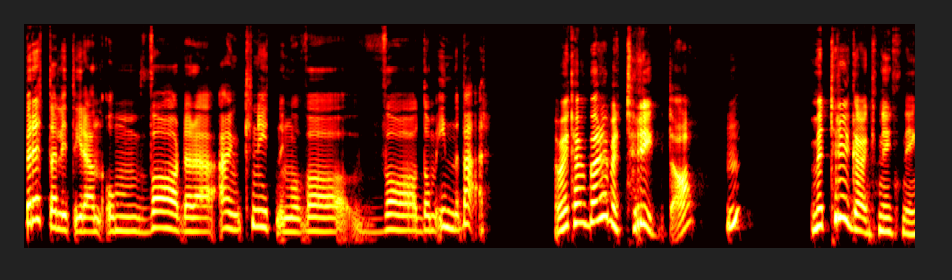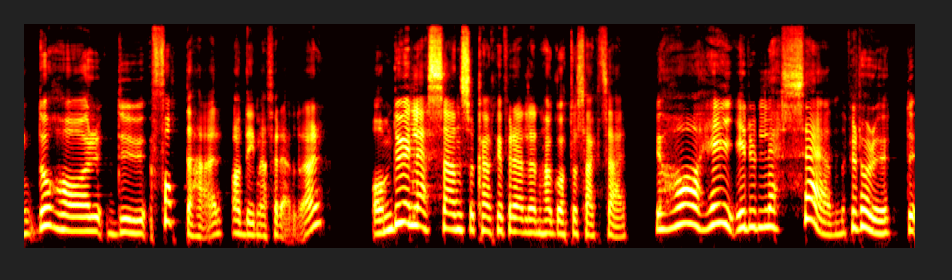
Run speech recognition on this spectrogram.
berätta lite grann om vardera anknytning och vad, vad de innebär? Ja, vi kan börja med trygg då. Mm. Med trygg anknytning, då har du fått det här av dina föräldrar. Om du är ledsen så kanske föräldern har gått och sagt så här. Jaha, hej, är du ledsen? Förstår du? Du,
